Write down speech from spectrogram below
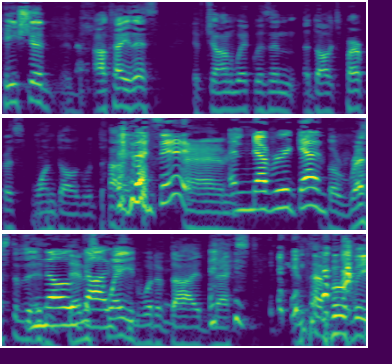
He should. I'll tell you this. If John Wick was in A Dog's Purpose, one dog would die. That's it, And, and, never again. the rest of the No Dennis dogs. Quaid would have died next in that movie.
